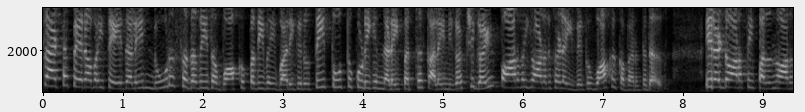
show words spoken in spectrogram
சட்டப்பேரவை தேர்தலில் நூறு சதவீத வாக்குப்பதிவை வலியுறுத்தி தூத்துக்குடியில் நடைபெற்ற கலை நிகழ்ச்சிகள் பார்வையாளர்களை வெகுவாக கவர்ந்தது. இரண்டாயிரத்தி பதினாறு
